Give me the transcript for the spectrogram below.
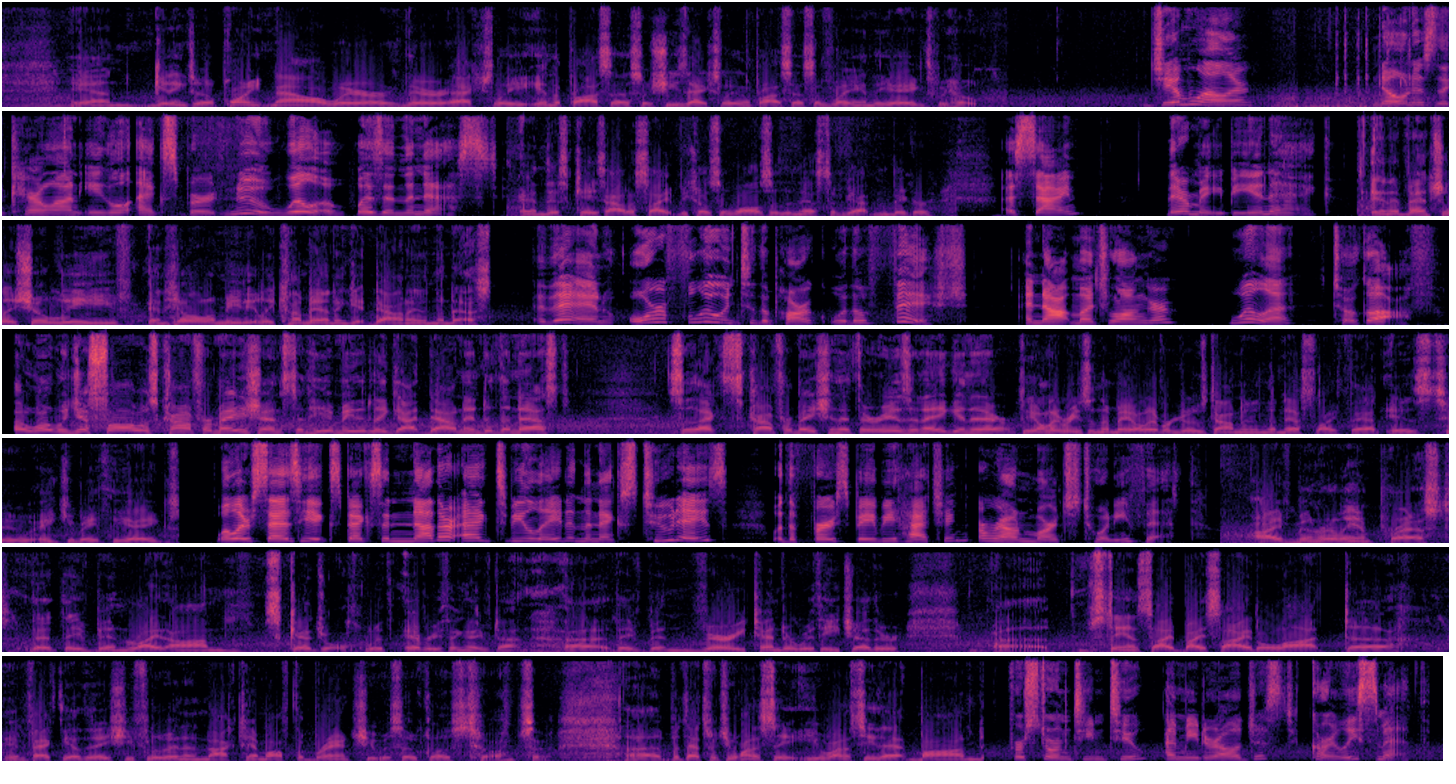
and getting to a point now where they're actually in the process, or she's actually in the process of laying the eggs, we hope. Jim Weller, known as the Carillon Eagle expert, knew Willa was in the nest. In this case, out of sight because the walls of the nest have gotten bigger. A sign there may be an egg. And eventually she'll leave and he'll immediately come in and get down in the nest. Then Orv flew into the park with a fish. And not much longer, Willa took off. Uh, what we just saw was confirmation that he immediately got down into the nest. So that's confirmation that there is an egg in there. The only reason the male ever goes down into the nest like that is to incubate the eggs. Weller says he expects another egg to be laid in the next two days, with the first baby hatching around March 25th. I've been really impressed that they've been right on schedule with everything they've done. Uh, they've been very tender with each other, uh, stand side by side a lot. Uh, in fact, the other day she flew in and knocked him off the branch. She was so close to him. So, uh, but that's what you want to see. You want to see that bond. For Storm Team 2, I'm meteorologist Carly Smith.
